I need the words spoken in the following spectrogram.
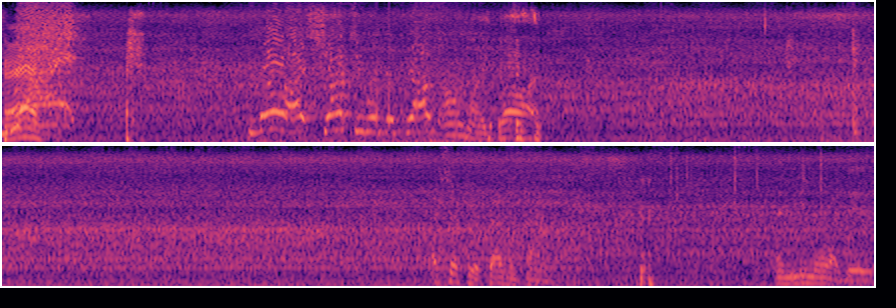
Hey! No, I shot you with the thousand. Oh my god. I shot you a thousand times. and you know I did.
